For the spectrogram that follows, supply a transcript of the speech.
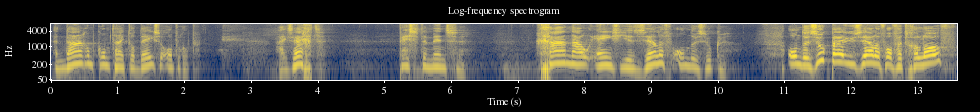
En daarom komt hij tot deze oproep. Hij zegt, beste mensen, ga nou eens jezelf onderzoeken. Onderzoek bij uzelf of het geloof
